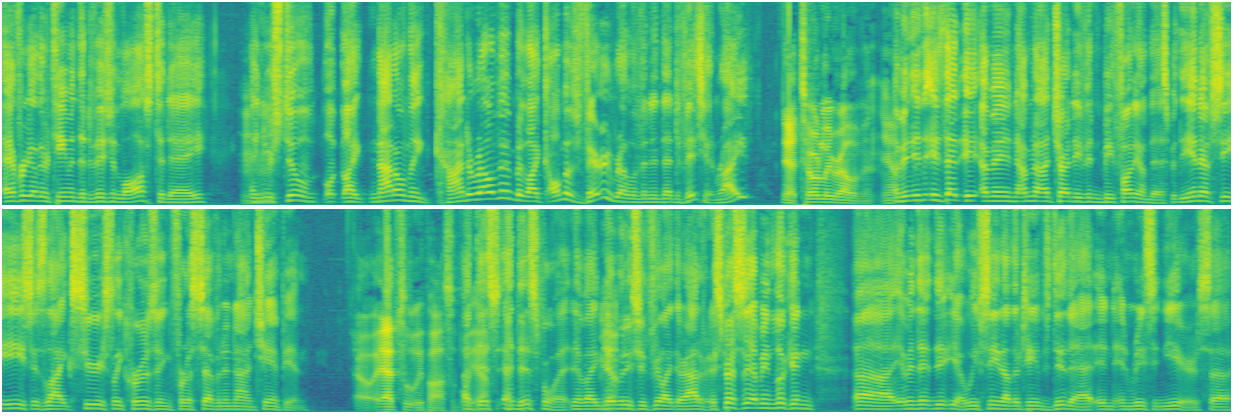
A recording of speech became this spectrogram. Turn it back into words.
every other team in the division lost today, Mm-hmm. and you're still like not only kind of relevant, but like almost very relevant in that division, right? Yeah, totally relevant. Yeah. I mean, is that? I mean, I'm not trying to even be funny on this, but the NFC East is like seriously cruising for a seven and nine champion oh, absolutely possible. at yeah. this at this point. Like Yeah. nobody should feel like they're out of it. Especially, I mean, looking. Uh, I mean, the, the, yeah, we've seen other teams do that in, in recent years. So,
